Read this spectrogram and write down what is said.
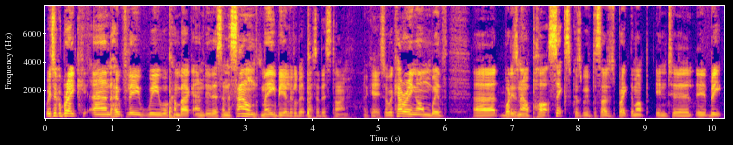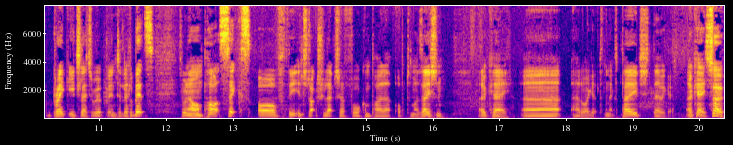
we took a break, and hopefully we will come back and do this. And the sound may be a little bit better this time. Okay, so we're carrying on with uh, what is now part six because we've decided to break them up into uh, break each letter up into little bits. So we're now on part six of the introductory lecture for compiler optimization. Okay, uh, how do I get to the next page? There we go. Okay, so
